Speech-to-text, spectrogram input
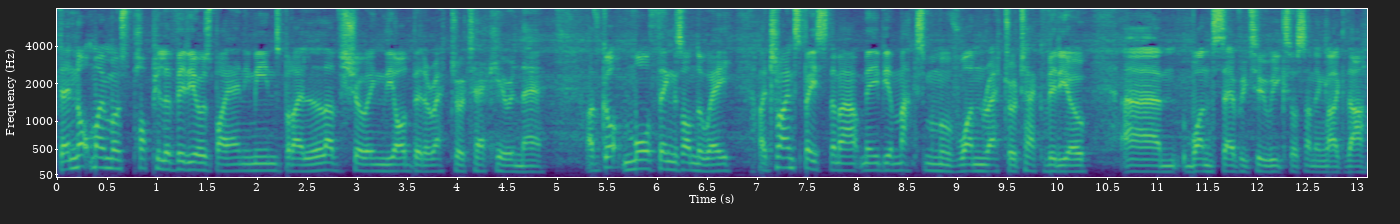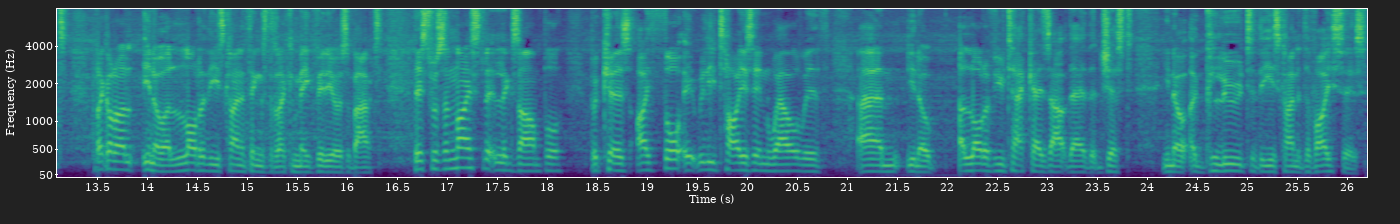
They're not my most popular videos by any means, but I love showing the odd bit of retro tech here and there. I've got more things on the way. I try and space them out, maybe a maximum of one retro tech video um, once every two weeks or something like that. But I got a you know a lot of these kind of things that I can make videos about. This was a nice little example because I thought it really ties in well with um, you know a lot of you tech out there that just you know are glued to these kind of devices.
